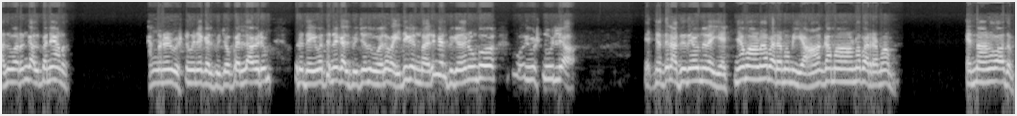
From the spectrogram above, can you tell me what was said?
അത് വെറും കൽപ്പനയാണ്. അങ്ങനെ ഒരു വിഷ്ണുവിനെ കൽപ്പിച്ചു. അപ്പൊ എല്ലാവരും ഒരു ദൈവത്തിനെ കൽപ്പിച്ചതുപോലെ വൈദികന്മാരും കൽപ്പിക്കുന്നതിന് മുമ്പ് വിഷ്ണു വിഷ്ണുവില്ല. യജ്ഞത്തിന് അതിദേവൊന്നുമില്ല യജ്ഞമാണ് പരമം യാഗമാണ് പരമം എന്നാണ് വാദം.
